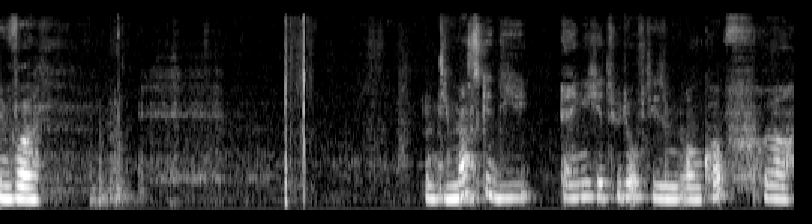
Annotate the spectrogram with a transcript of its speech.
Jeden Fall. Und die Maske, die hänge ich jetzt wieder auf diesem blauen Kopf. Ja.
